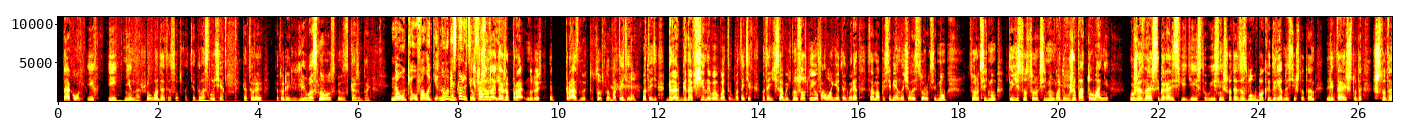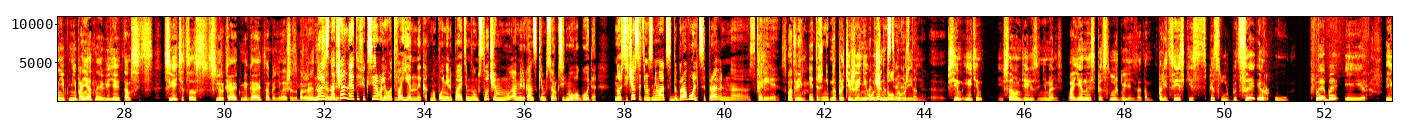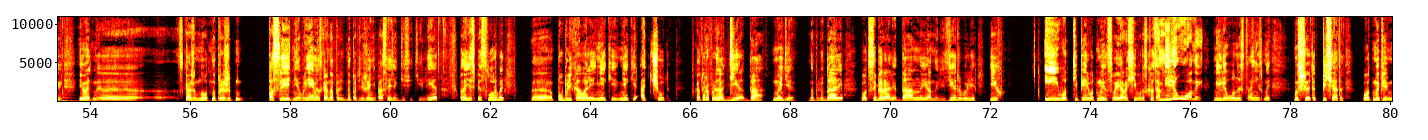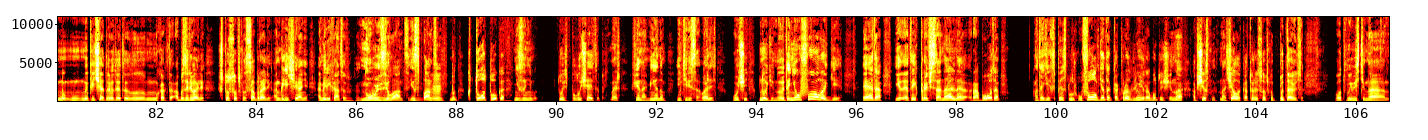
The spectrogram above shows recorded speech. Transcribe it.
так он их и не нашел. Вот это, собственно, те два случая, которые, которые легли в основу, ск- скажем так, Науки уфологии. Ну, вы мне скажите, не то, что даже пра- ну, то есть празднуют, собственно, вот эти, вот эти годо- годовщины вот, вот, этих, вот этих событий. Ну, собственно, и уфология, это говорят, сама по себе началась в 47-м, 47 в 1947 году. Уже потом они уже, знаешь, собирались свидетельства, выяснили, что это из глубокой древности, что там летает, что-то что неп- непонятное в виде там светится, сверкает, мигает, там, понимаешь, изображает. Но изначально это фиксировали вот военные, как мы поняли по этим двум случаям американским 47 года. Но сейчас этим занимаются добровольцы, правильно, скорее? Смотри, Это же не на под- протяжении очень долгого времени э, всем этим и в самом деле занимались военные спецслужбы, я не знаю, там полицейские спецслужбы, ЦРУ, ФБР. И, и вот, э, скажем, ну вот на последнее время, скажем, на, на протяжении последних 10 лет вот эти спецслужбы э, публиковали некие, некие отчеты, в которых признали, где, да, мы где наблюдали, вот собирали данные, анализировали их, и вот теперь вот мы своей России рассказываем, там миллионы, миллионы страниц, мы, мы все это печатали. Вот мы, мы, мы печатали вот это, ну, как-то обозревали, что, собственно, собрали англичане, американцы, новозеландцы, испанцы. Мгм. Вот кто только не занимался. То есть, получается, понимаешь, феноменом интересовались очень многие. Но это не уфологи. Это, это их профессиональная работа, вот этих спецслужб. Уфологи это, как правило, люди, работающие на общественных началах, которые, собственно, пытаются вот вывести на,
